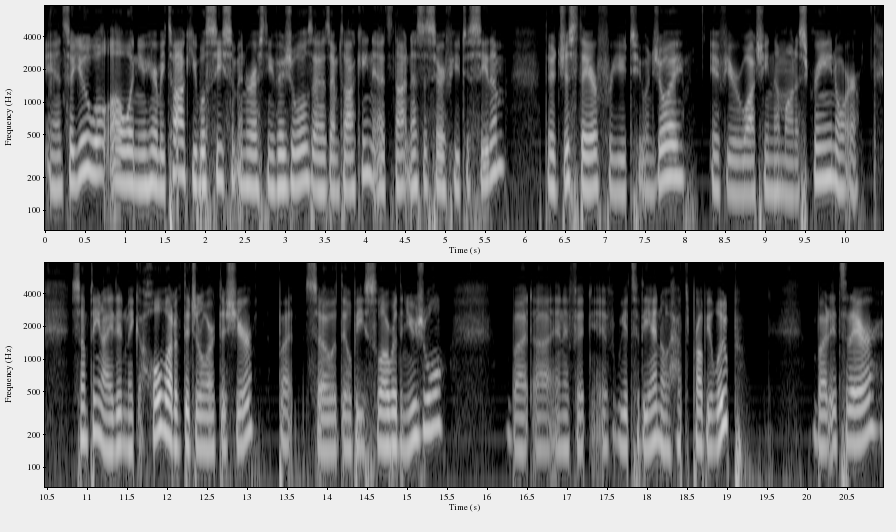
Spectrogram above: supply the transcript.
And so you will all, when you hear me talk, you will see some interesting visuals as I'm talking. It's not necessary for you to see them. They're just there for you to enjoy if you're watching them on a screen or something. I didn't make a whole lot of digital art this year, but so they'll be slower than usual. But uh, and if it if we get to the end, I'll have to probably loop. But it's there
